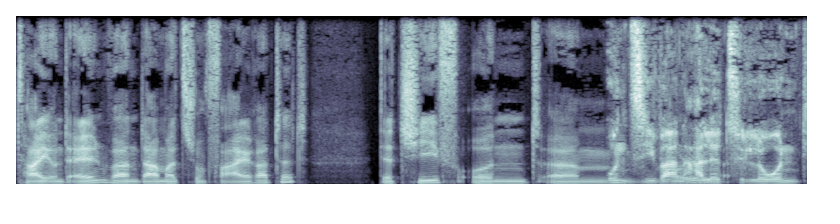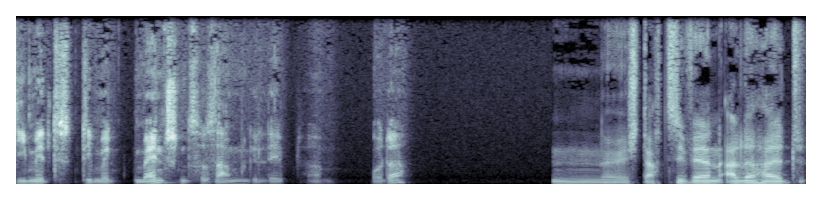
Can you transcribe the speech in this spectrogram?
Ty und Ellen waren damals schon verheiratet. Der Chief und ähm, Und sie waren Cole- alle Zylonen, die mit, die mit Menschen zusammengelebt haben, oder? Nö, ich dachte, sie wären alle halt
